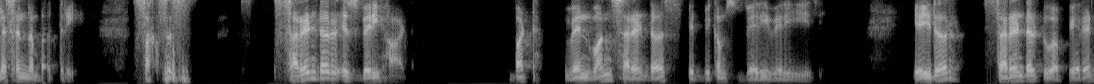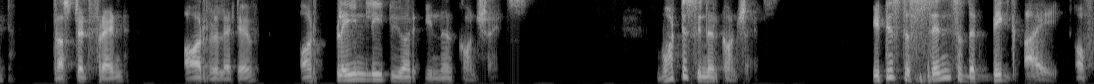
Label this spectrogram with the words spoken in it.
Lesson number three success, surrender is very hard. But when one surrenders, it becomes very, very easy. Either surrender to a parent, trusted friend, or relative, or plainly to your inner conscience. What is inner conscience? It is the sense of the big I of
